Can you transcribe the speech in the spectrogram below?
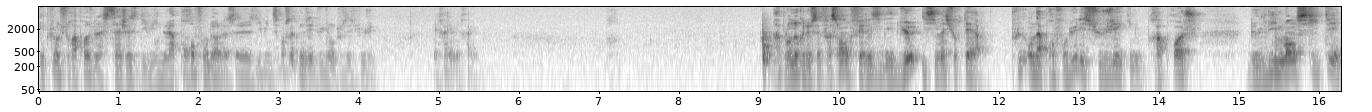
et plus on se rapproche de la sagesse divine, de la profondeur de la sagesse divine. C'est pour ça que nous étudions tous ces sujets. Rappelons-nous que de cette façon, on fait résider Dieu ici-bas sur terre. Plus on approfondit les sujets qui nous rapprochent de l'immensité,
